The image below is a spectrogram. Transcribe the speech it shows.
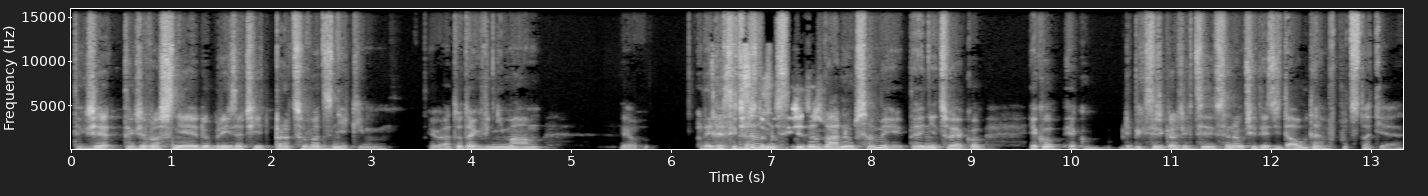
Takže, takže vlastně je dobrý začít pracovat s někým. Jo, já to tak vnímám, Jo. Lidé si často myslí, že to zvládnou sami. To je něco jako, jako, jako, kdybych si říkal, že chci se naučit jezdit autem v podstatě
